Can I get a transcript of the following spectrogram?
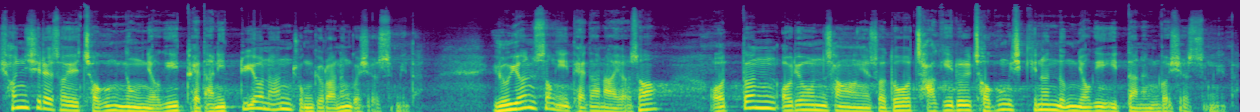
현실에서의 적응 능력이 대단히 뛰어난 종교라는 것이었습니다. 유연성이 대단하여서 어떤 어려운 상황에서도 자기를 적응시키는 능력이 있다는 것이었습니다.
